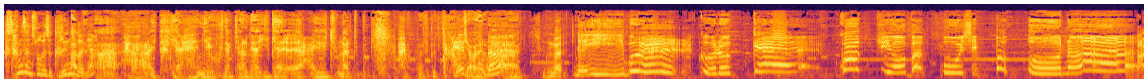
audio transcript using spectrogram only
그 상상 속에서 그런 거냐? 아, 아, 그게 아니고 그냥 저는 그냥 이렇게 아유 정말 아, 그, 딱 그랬구나. 아, 정말 내 입을 그렇게 꽉 쥐어박고 싶었구나. 아,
